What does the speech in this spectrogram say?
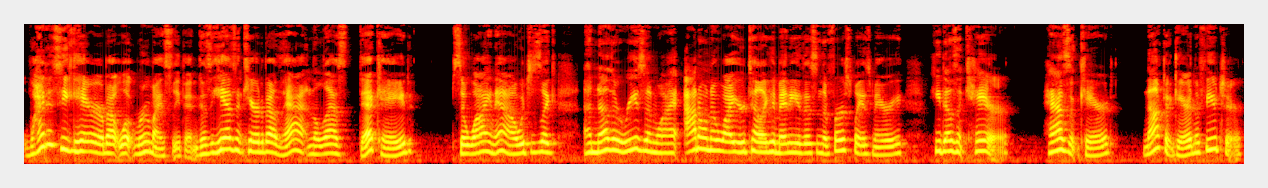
why does he care about what room I sleep in? Because he hasn't cared about that in the last decade. So why now? Which is like another reason why I don't know why you're telling him any of this in the first place, Meri. He doesn't care. Hasn't cared. Not going to care in the future.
